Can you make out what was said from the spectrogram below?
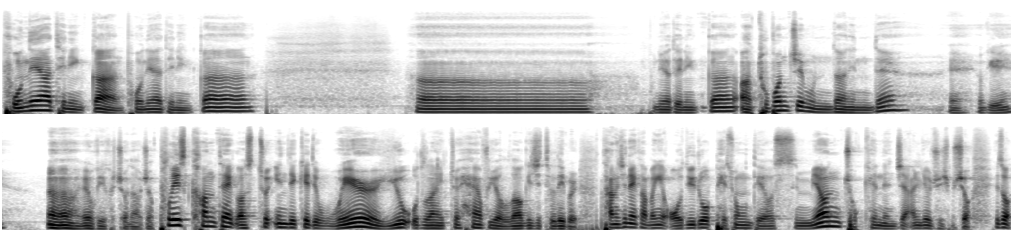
보내야 되니까 보내야 되니까 어 보내야 되니까 아 두 번째 문단인데 예, 여기 어, 어, 여기 그쵸 나오죠. Please contact us to indicate where you would like to have your luggage delivered. 당신의 가방이 어디로 배송되었으면 좋겠는지 알려주십시오. 그래서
